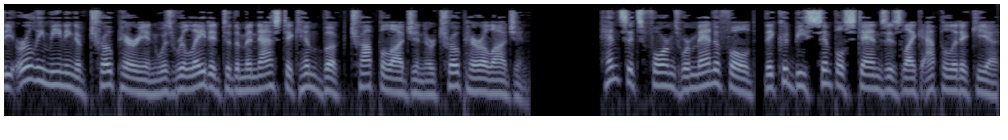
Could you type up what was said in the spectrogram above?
The early meaning of troparion was related to the monastic hymn book tropologion or troparologion. Hence its forms were manifold, they could be simple stanzas like Apolytikia,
